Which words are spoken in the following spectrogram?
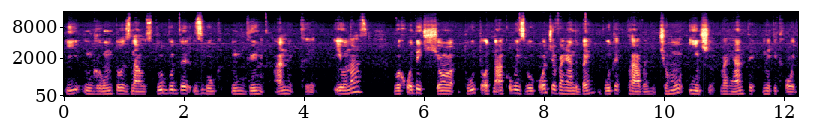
і ґрунтознавець. Тут буде звук Г, а не К. І у нас виходить, що тут однаковий звук. Отже, варіант Б буде правильний. Чому інші варіанти не підходять?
